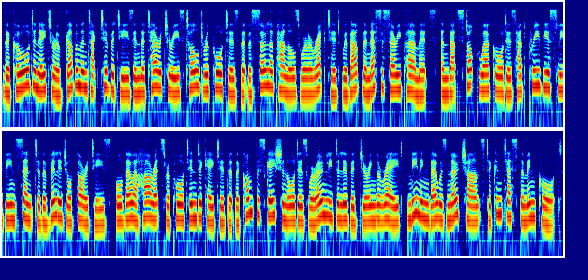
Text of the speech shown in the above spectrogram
The coordinator of government activities in the territories told reporters that the solar panels were erected without the necessary permits, and that stop work orders had previously been sent to the village authorities, although a Haaretz report indicated that the confiscation orders were only delivered during the raid, meaning there was no chance to contest them in court.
